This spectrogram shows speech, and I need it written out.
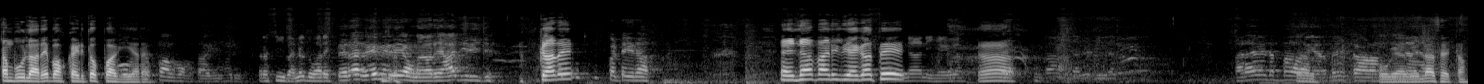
ਤੰਬੂ ਲਾ ਰਹੇ ਬਹੁਤ ਕੜੀ ਧੁੱਪ ਆ ਗਈ ਯਾਰ। ਰੱਸੀ ਬੰਨ ਦੁਆਰੇ ਤੇਰਾ ਰੇ ਮੇਰੇ ਆਉਣਾ ਰਿਆ ਜੀਰੀ ਚ। ਕਾਦੇ ਪਟੇਰਾ। ਇੰਨਾ ਪਾਣੀ ਲਿਆਗਾ ਉੱਥੇ। ਨਾ ਨਹੀਂ ਹੈਗਾ। ਹਾਂ। ਅਰੇ ਡੱਬਾ ਹੋ ਗਿਆ ਮੇਰੇ ਟਾਲਾ ਹੋ ਗਿਆ ਵੇਲਾ ਸੈਟਮ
